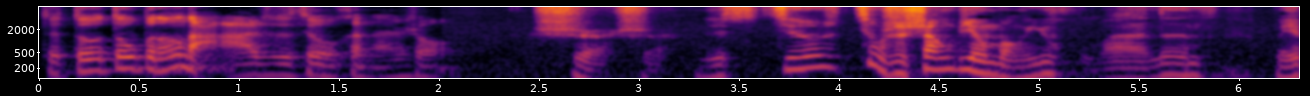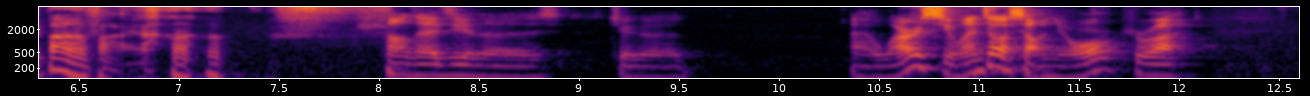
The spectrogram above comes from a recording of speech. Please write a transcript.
这 都都不能打，就就很难受。是是，就就是伤病猛于虎嘛，那没办法呀。上赛季的这个，哎，我还是喜欢叫小牛，是吧？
